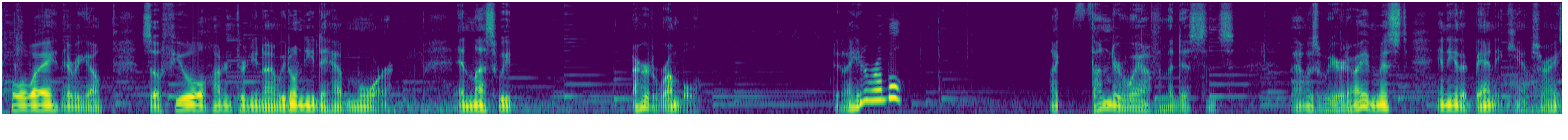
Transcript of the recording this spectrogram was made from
pull away, there we go. So fuel 139. We don't need to have more unless we. I heard a rumble. Did I hear a rumble? Like thunder way off in the distance. That was weird. I missed any other bandit camps, right?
